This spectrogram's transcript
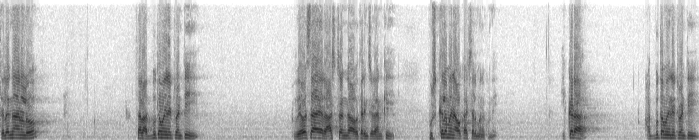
తెలంగాణలో చాలా అద్భుతమైనటువంటి వ్యవసాయ రాష్ట్రంగా అవతరించడానికి పుష్కలమైన అవకాశాలు మనకున్నాయి. ఇక్కడ అద్భుతమైనటువంటి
